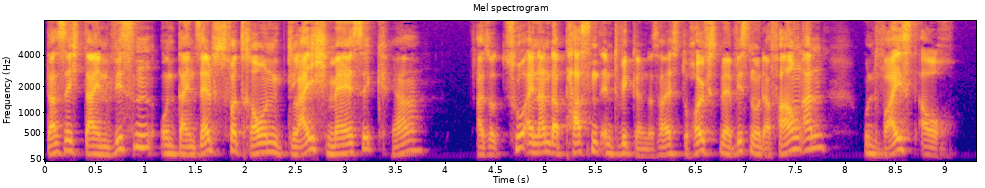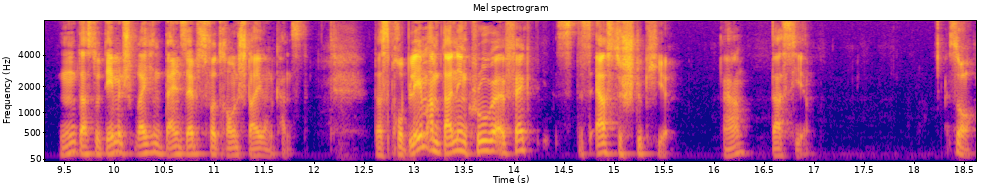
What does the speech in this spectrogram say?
dass sich dein Wissen und dein Selbstvertrauen gleichmäßig, ja, also zueinander passend entwickeln. Das heißt, du häufst mehr Wissen und Erfahrung an und weißt auch, hm, dass du dementsprechend dein Selbstvertrauen steigern kannst. Das Problem am Dunning-Kruger-Effekt ist das erste Stück hier. Ja, das hier. So,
